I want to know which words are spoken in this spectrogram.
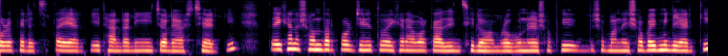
করে ফেলেছে, তাই আর কি ঠান্ডা নিয়েই চলে আসছে আর কি। তো এখানে সন্ধ্যার পর যেহেতু এখানে আমার কাজিন ছিল, আমরা বোনেরা সব মানে সবাই মিলে আর কি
